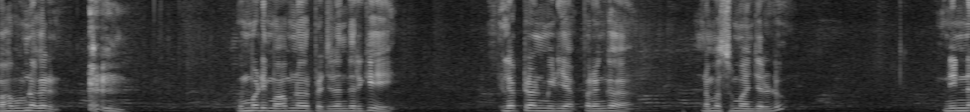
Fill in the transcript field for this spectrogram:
మహబూబ్నగర్ ఉమ్మడి మహబూబ్నగర్ ప్రజలందరికీ ఎలక్ట్రాన్ మీడియా పరంగా నమస్సుమాంజలు నిన్న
